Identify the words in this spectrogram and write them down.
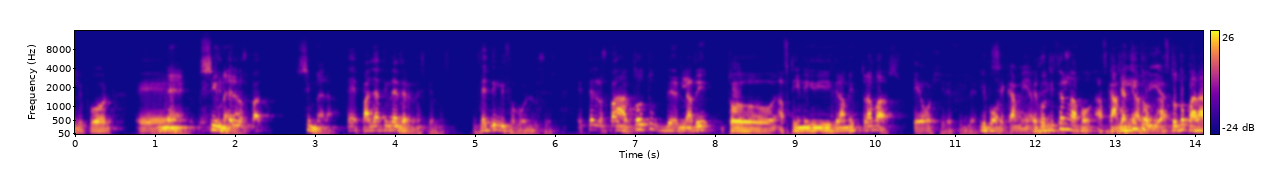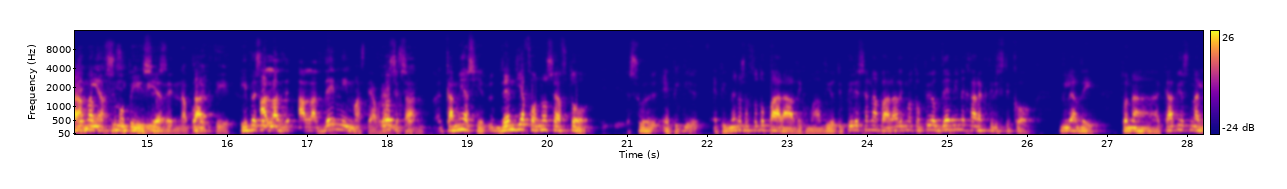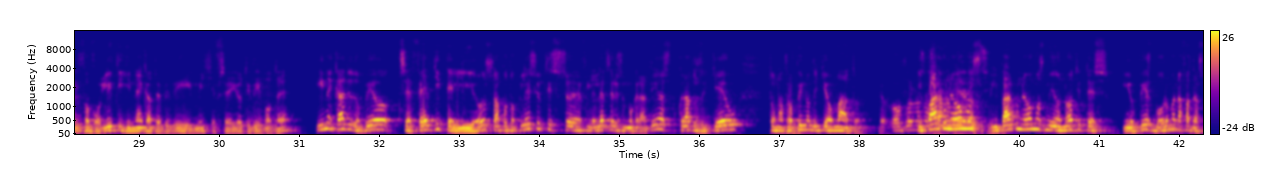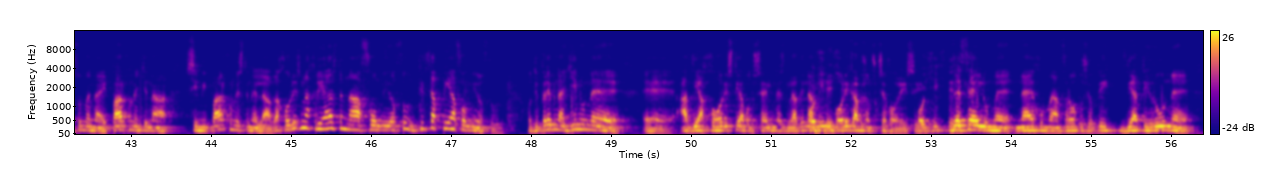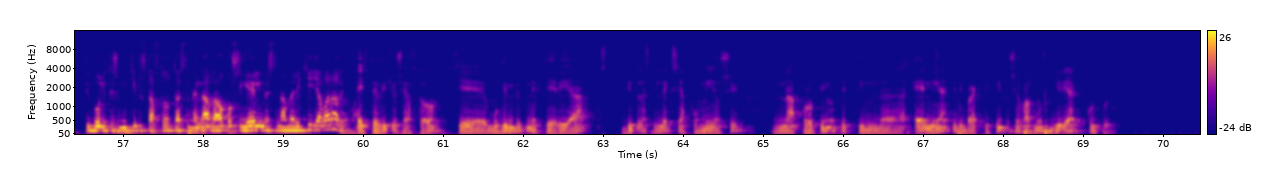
Λοιπόν. Ε, Ναι, και σήμερα. τέλος πα- Σήμερα. Ε, παλιά την έδερνες κιόλας. Δεν τη λιθοβολούσες. Ε, Τέλος Α, πάντων. το, το- δηλαδή το, αυτή είναι η γραμμή που τραβάς. Ε, όχι, ρε φίλε. Λοιπόν, σε καμία εγώ τι περίπτωση. θέλω να πω. Αυ- Καμία γιατί το- βία, αυτό το παράδειγμα καμία που φυσική χρησιμοποίησες, βία δεν είναι θα- αποδεκτή. είπες αλλά, ότι- δε- αλλά δεν είμαστε Αφγανιστάν. Πρόσεξε. Καμία σχέση. Δεν διαφωνώ σε αυτό. Σου επι, επιμένω σε αυτό το παράδειγμα, διότι πήρες ένα παράδειγμα το οποίο δεν είναι χαρακτηριστικό. Δηλαδή, το να κάποιος να λιθοβολεί τη γυναίκα του επειδή μύχευσε ή οτιδήποτε, είναι κάτι το οποίο ξεφεύγει τελείως από το πλαίσιο της φιλελεύθερης δημοκρατίας, του κράτους δικαίου, των ανθρωπίνων δικαιωμάτων. Εγώ θέλω να σας Υπάρχουν κάνω μια όμως, ερώτηση. υπάρχουν όμως μειονότητες οι οποίες μπορούμε να φανταστούμε να υπάρχουν και να συνυπάρχουν στην Ελλάδα χωρίς να χρειάζεται να αφομοιωθούν. Τι θα πει αφομοιωθούν; Ότι πρέπει να γίνουν ε, ε, αδιαχώριστοι από τους Έλληνες, δηλαδή να Όχι, μην έχει- μπορεί κάποιος να τους ξεχωρίσει; Όχι, έχετε Δεν δίκιο. θέλουμε να έχουμε ανθρώπους οι οποίοι διατηρούν την πολιτισμική τους ταυτότητα στην Ελλάδα όπως οι Έλληνες στην Αμερική για παράδειγμα. Έχετε δίκιο σε αυτό και μου δίνετε την ευκαιρία δίπλα στη λέξη αφομοίωση να προτείνω και την ε, έννοια και την πρακτική του σεβασμού στην κυρίαρχη κουλτούρα.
